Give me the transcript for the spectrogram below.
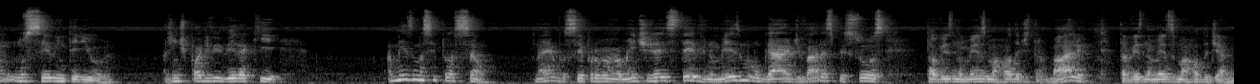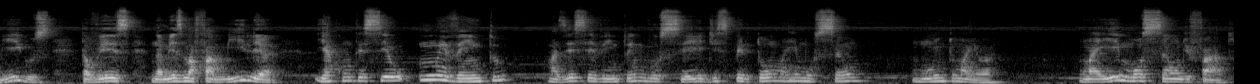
no seu interior. A gente pode viver aqui a mesma situação, né? Você provavelmente já esteve no mesmo lugar de várias pessoas, talvez na mesma roda de trabalho, talvez na mesma roda de amigos, talvez na mesma família, e aconteceu um evento, mas esse evento em você despertou uma emoção muito maior. Uma emoção de fato.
